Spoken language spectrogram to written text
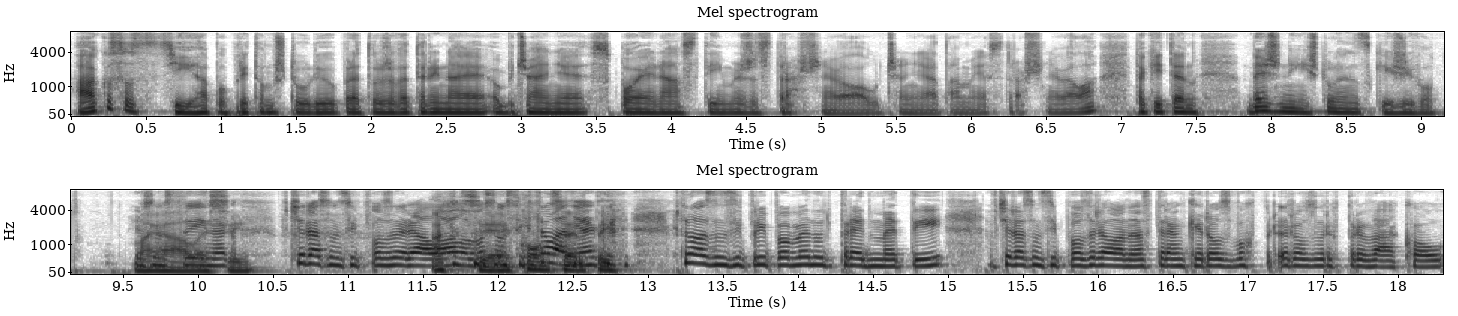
A ako sa stíha popri tom štúdiu, pretože veterina je obyčajne spojená s tým, že strašne veľa učenia tam je strašne veľa. Taký ten bežný študentský život. Ja som si inak, si- včera som si pozerala, Akcie, lebo som si chcela nejak, chcela som si pripomenúť predmety. Včera som si pozerala na stránke rozvoh, rozvrh prvákov.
